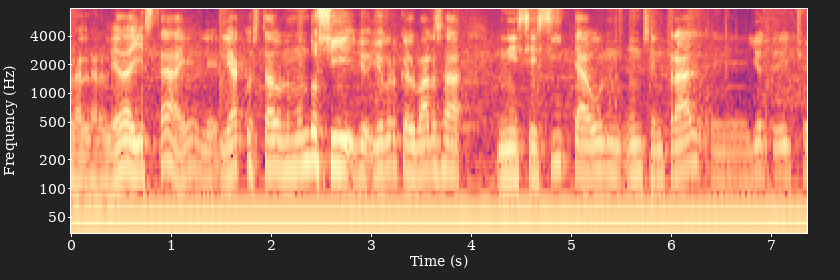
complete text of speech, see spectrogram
la, realidad ahí está, ¿eh? Le, ha costado un mundo. Sí, yo, yo, creo que el Barça necesita un, central. Eh, yo te he dicho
